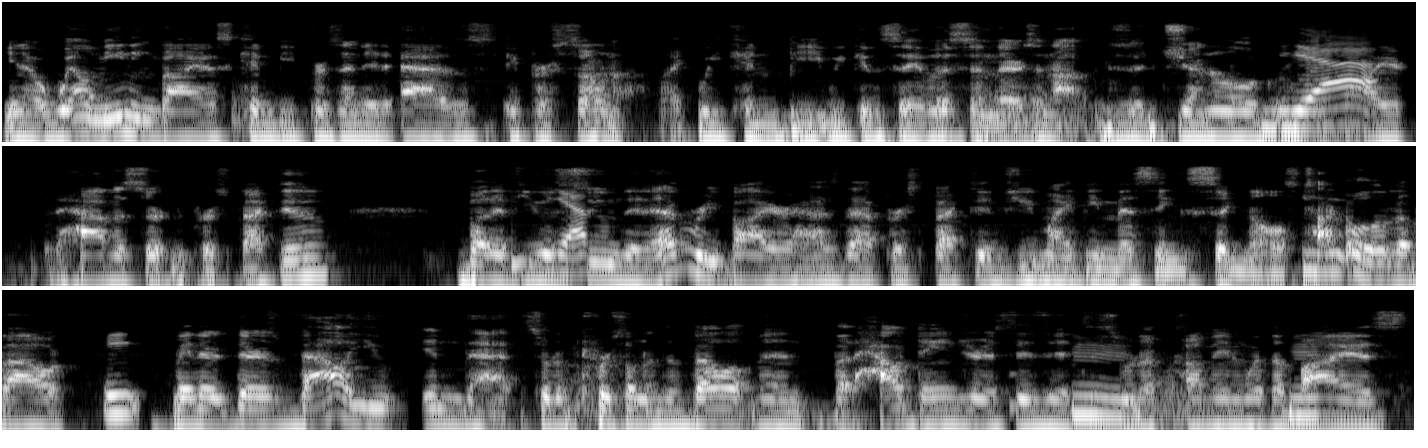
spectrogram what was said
you know, well-meaning bias can be presented as a persona. Like we can be, we can say, listen, there's an there's a general group yeah. of buyers that have a certain perspective but if you yep. assume that every buyer has that perspective, you might be missing signals. Talk mm-hmm. a little bit about. I mean, there, there's value in that sort of persona development, but how dangerous is it mm-hmm. to sort of mm. come in with a mm-hmm. bias?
